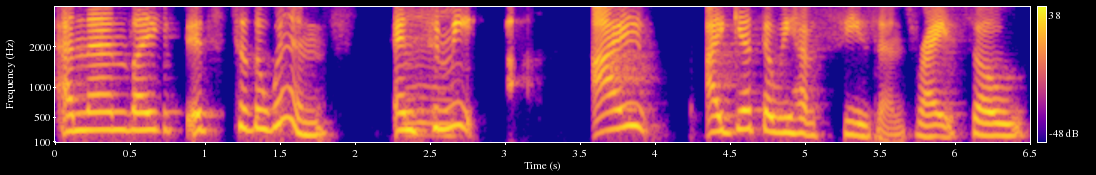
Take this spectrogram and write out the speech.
and then like it's to the winds. And mm. to me, I I get that we have seasons, right? So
